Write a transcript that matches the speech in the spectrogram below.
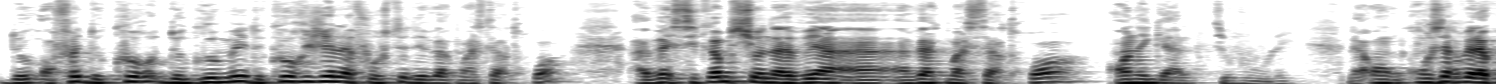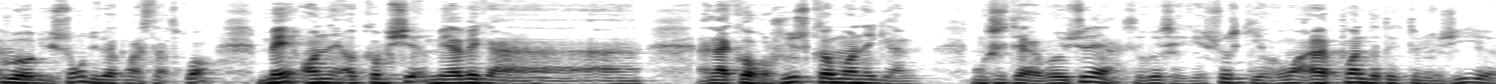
de, en fait, de, de, gommer, de corriger la fausseté des Werkmaster 3. C'est comme si on avait un, un Werkmaster 3 en égal, si vous voulez. Là, on conservait la couleur du son du Werkmaster 3, mais, on est, comme mais avec un, un, accord juste comme en égal. Donc c'était révolutionnaire. C'est quelque chose qui est vraiment à la pointe de la technologie. Euh,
